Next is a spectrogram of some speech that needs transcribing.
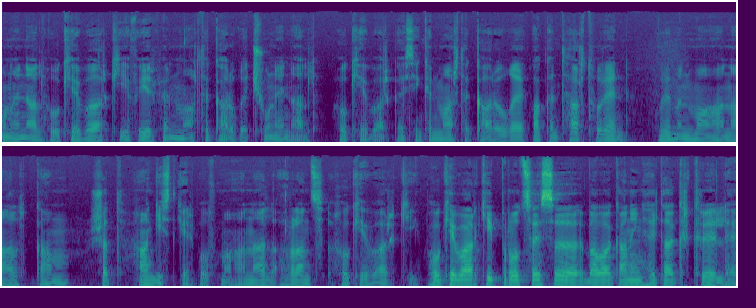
ունենալ հոգեվարք եւ երբեմն մարդը կարող է չունենալ հոգեվարք, այսինքն մարդը կարող է ակնթարթորեն ուրեմն մահանալ կամ շատ հանգիստ կերպով մահանալ առանց հոգեվարքի։ Հոգեվարքի process-ը բավականին հետաքրքրել է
